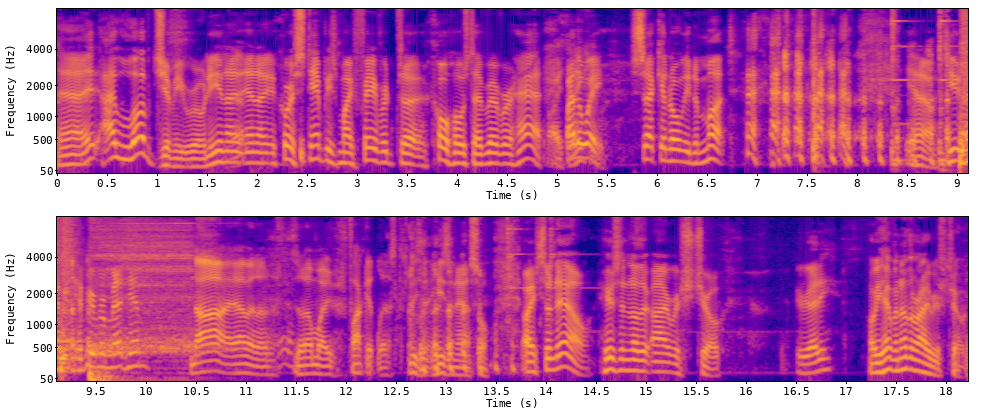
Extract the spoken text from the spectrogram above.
Uh, it, I love Jimmy Rooney, and I, and I, of course Stampy's my favorite uh, co-host I've ever had. Why, By the thank way, you. second only to Mutt. you know, do you, have, you, have you ever met him? Nah, I haven't. uh, It's on my fuck it list. He's, a, he's an asshole. All right, so now here's another Irish joke. You ready? Oh, you have another Irish joke.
